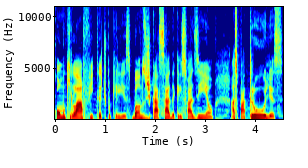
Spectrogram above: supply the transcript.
como que lá fica, tipo, aqueles bandos de caçada que eles faziam, as patrulhas.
